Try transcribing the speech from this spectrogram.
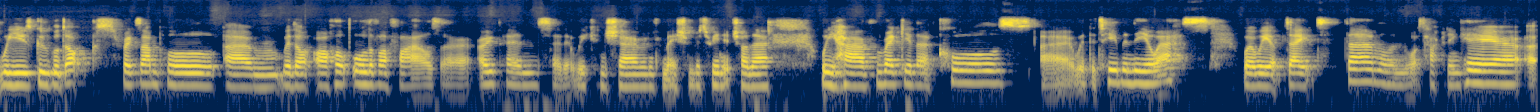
we use Google Docs, for example, um, with our, our all of our files are open so that we can share information between each other. We have regular calls uh, with the team in the US where we update them on what's happening here uh,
